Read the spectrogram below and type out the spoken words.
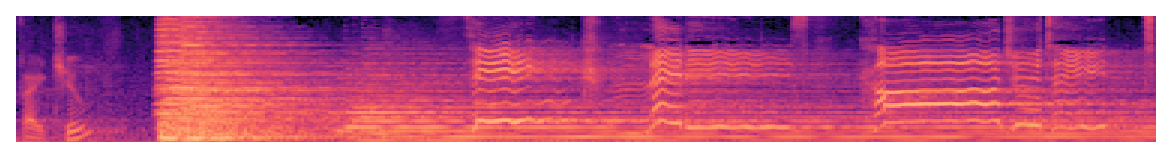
virtue? Think, ladies, cogitate,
